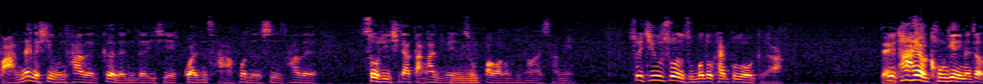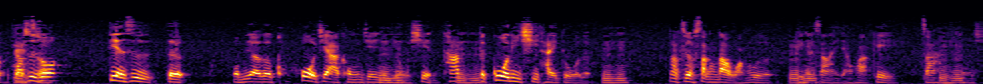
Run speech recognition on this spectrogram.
把那个新闻他的个人的一些观察或者是他的收集其他档案里面所报告东西放在上面，所以几乎所有的主播都开部落格啊。因为他还有空间里面走，表示说电视的我们叫做货架空间有限，它的过滤器太多了。嗯哼，那只有上到网络平台上来讲话，可以脏很多东西。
